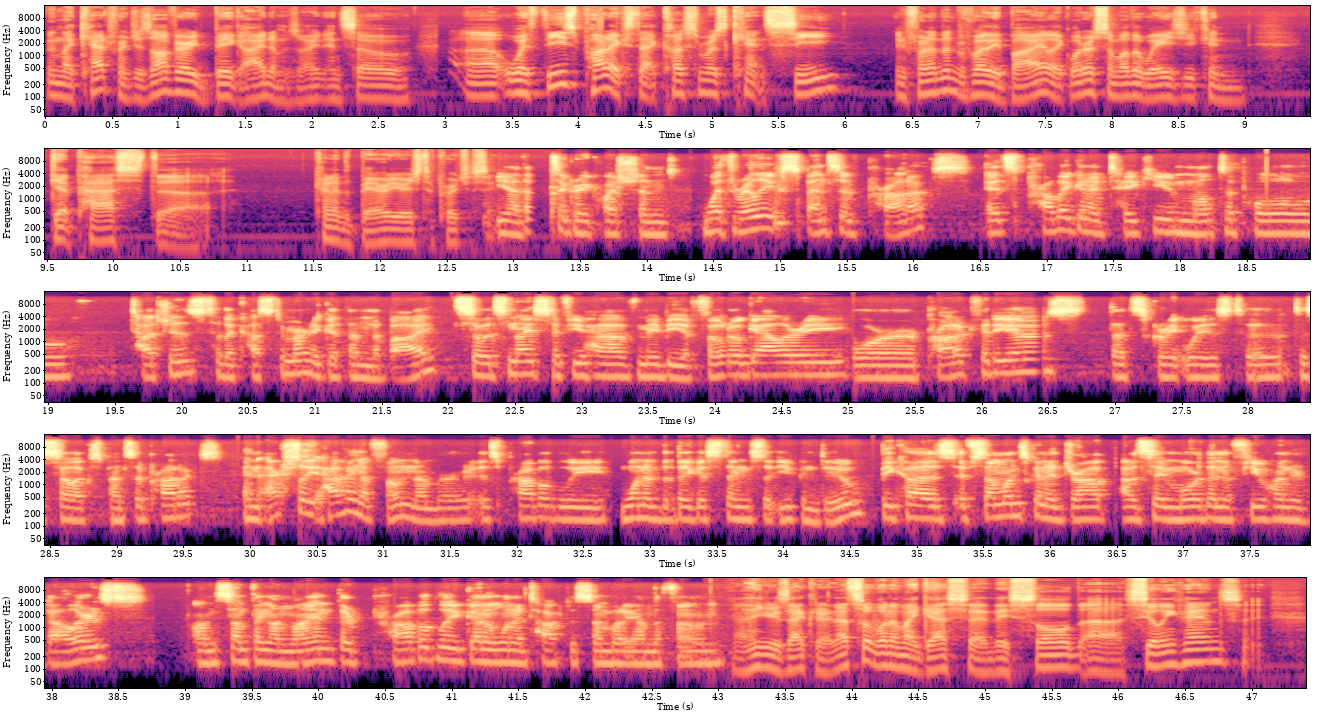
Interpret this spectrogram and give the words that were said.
and like cat is all very big items, right? And so uh, with these products that customers can't see in front of them before they buy, like what are some other ways you can get past uh, kind of the barriers to purchasing? Yeah, that's a great question. With really expensive products, it's probably going to take you multiple touches to the customer to get them to buy. So it's nice if you have maybe a photo gallery or product videos. That's great ways to, to sell expensive products. And actually, having a phone number is probably one of the biggest things that you can do because if someone's going to drop, I would say, more than a few hundred dollars on something online, they're probably going to want to talk to somebody on the phone. I think you're exactly right. That's what one of my guests said. They sold uh, ceiling fans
